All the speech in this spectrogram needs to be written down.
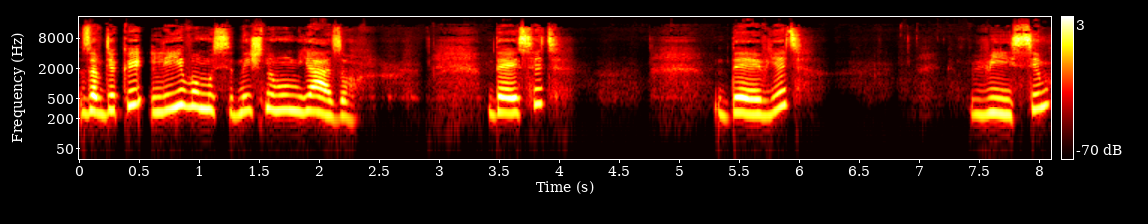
завдяки лівому сідничному м'язу. 10, 9, 8,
